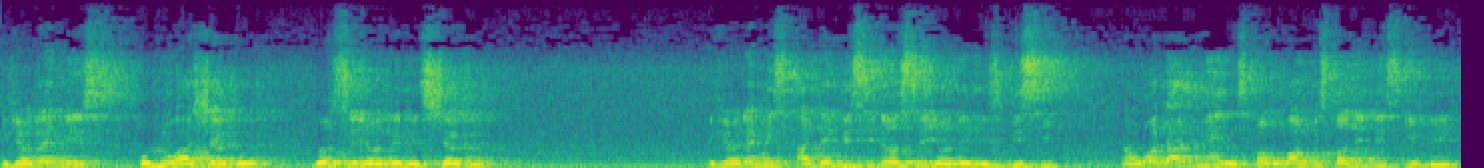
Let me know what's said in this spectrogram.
If your name is Oluwasegun, don't say your name is Segun. If your name is Adebisi, don't say your name is Bisi. Now, what that means from what we studied this evening,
